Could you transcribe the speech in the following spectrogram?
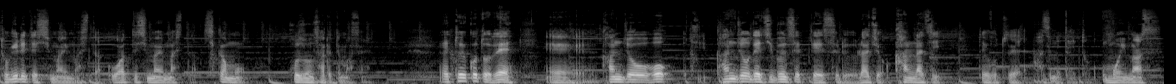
途切れてしまいました。終わってしまいました。しかも保存されてません、えー、ということで、えー、感情を感情で自分設定するラジオ「カンラジ」ということで始めたいと思います、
